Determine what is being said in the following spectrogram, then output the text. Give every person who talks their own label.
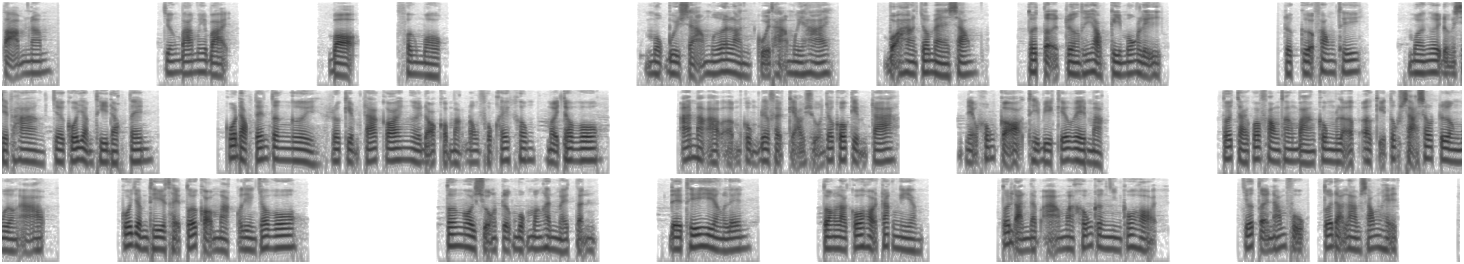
Speaker 1: 8 năm. Chương 37 Bọ, Phần 1 Một buổi sáng mưa lành cuối tháng 12 Bỏ hàng cho mẹ xong. Tôi tới trường thi học kỳ môn lý. Trước cửa phòng thi, Mọi người đứng xếp hàng chờ cô giám thi đọc tên. Cô đọc tên từng người rồi kiểm tra coi người đó có mặc đồng phục hay không, mới cho vô. Ai mặc áo ấm cũng đều phải kéo xuống cho cô kiểm tra. Nếu không có thì bị kêu về mặt. Tôi chạy qua phòng thằng bạn cùng lớp ở ký túc xá sau trường mượn áo. Cô dầm thì thấy tôi có mặt liền cho vô. Tôi ngồi xuống trước một màn hình máy tính. Đề thi hiện lên. Toàn là câu hỏi trắc nghiệm. Tôi đánh đáp án mà không cần nhìn câu hỏi. Chưa tới 5 phút, tôi đã làm xong hết.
